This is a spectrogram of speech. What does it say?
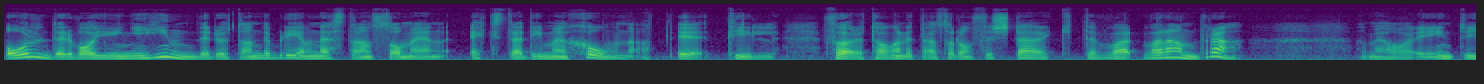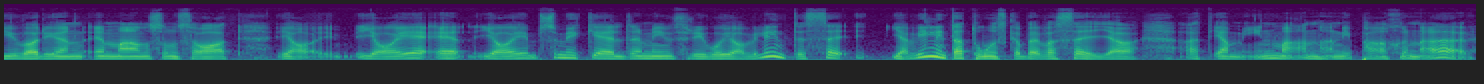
ålder var ju inget hinder utan det blev nästan som en extra dimension att, eh, till företagandet. Alltså de förstärkte var, varandra. Jag intervjuade ju en, en man som sa att ja, jag, är, jag är så mycket äldre än min fru och jag vill inte säga jag vill inte att hon ska behöva säga att ja, min man han är pensionär.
